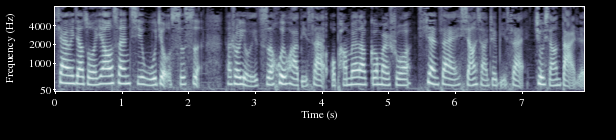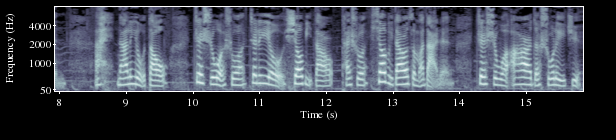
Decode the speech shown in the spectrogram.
下一位叫做幺三七五九四四。他说有一次绘画比赛，我旁边的哥们儿说：“现在想想这比赛就想打人。”哎，哪里有刀？这时我说这里有削笔刀。他说削笔刀怎么打人？这时我二二的说了一句：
